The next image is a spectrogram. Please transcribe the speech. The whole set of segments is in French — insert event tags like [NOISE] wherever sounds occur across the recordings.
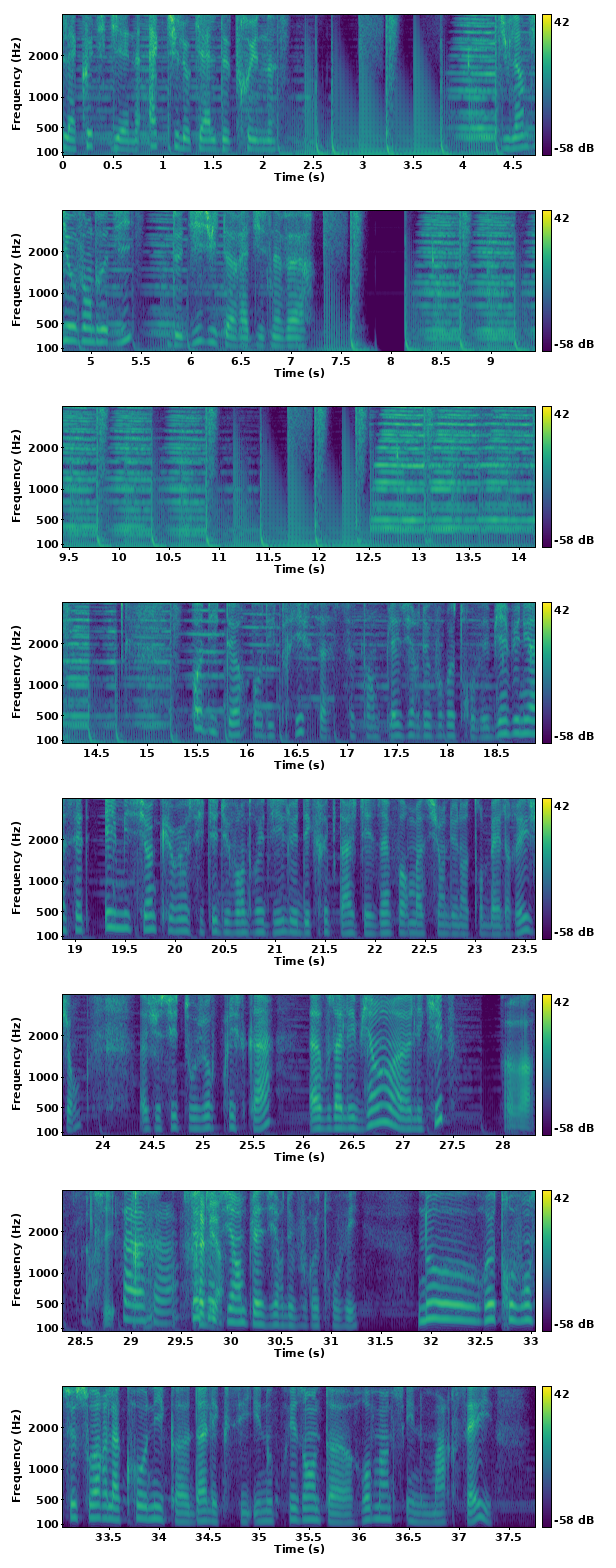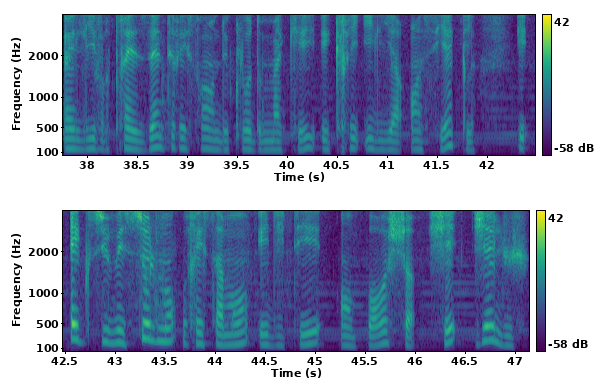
La quotidienne actu locale de Prune. Du lundi au vendredi, de 18h à 19h. Auditeurs, auditrices, c'est un plaisir de vous retrouver. Bienvenue à cette émission Curiosité du vendredi, le décryptage des informations de notre belle région. Euh, Je suis toujours Prisca. Euh, Vous allez bien, euh, l'équipe? Ça va, merci. Ça va, ça va. Très C'est aussi un plaisir de vous retrouver. Nous retrouvons ce soir la chronique d'Alexis. Il nous présente Romance in Marseille, un livre très intéressant de Claude Mackay, écrit il y a un siècle et exhumé seulement récemment, édité en poche chez J'ai lu.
